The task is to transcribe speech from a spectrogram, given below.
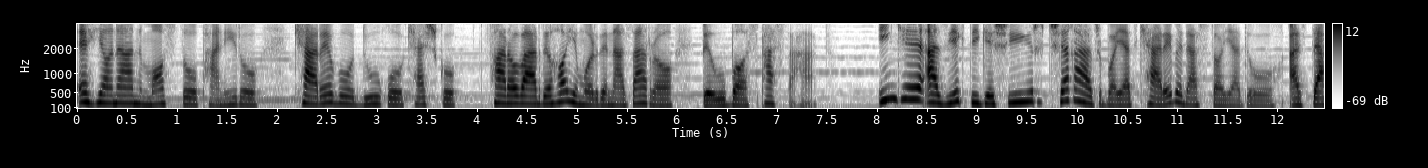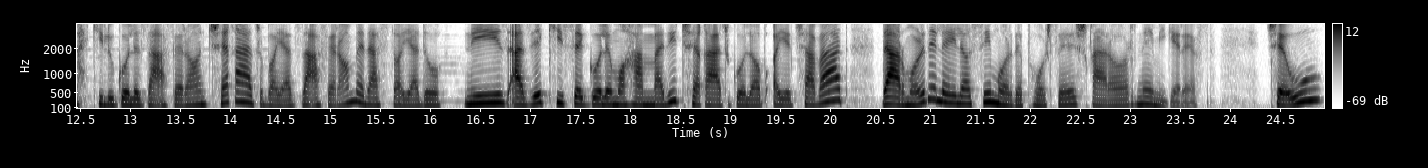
احیانا ماست و پنیر و کره و دوغ و کشک و فراورده های مورد نظر را به او باز پس دهد. اینکه از یک دیگه شیر چقدر باید کره به دست آید و از ده کیلو گل زعفران چقدر باید زعفران به دست آید و نیز از یک کیسه گل محمدی چقدر گلاب آید شود در مورد لیلاسی مورد پرسش قرار نمی گرفت. چه او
